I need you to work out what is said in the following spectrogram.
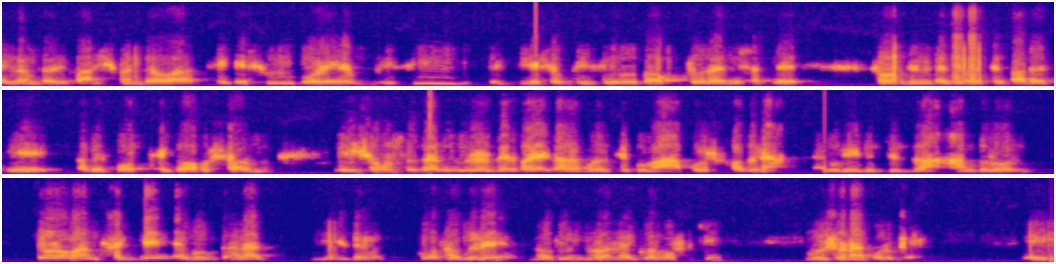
এক্সামটারি পানিশমেন্ট দেওয়া থেকে শুরু করে ভিসি যেসব ভিসি দপ্তর এদের সাথে সহযোগিতা করেছে তাদেরকে তাদের পদ থেকে অবসান এই সমস্ত দাবিগুলোর ব্যাপারে তারা বলেছে কোনো আপোষ হবে না। এবং এদের জন্য আন্দোলন চলমান থাকবে এবং তারা নিজেদের কথা বলে নতুন ধরনের কর্মসূচি ঘোষণা করবে। এই।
